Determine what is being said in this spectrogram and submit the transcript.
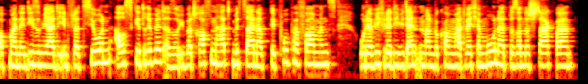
ob man in diesem Jahr die Inflation ausgedribbelt, also übertroffen hat mit seiner Depot-Performance oder wie viele Dividenden man bekommen hat, welcher Monat besonders stark war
